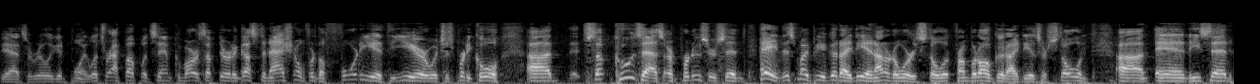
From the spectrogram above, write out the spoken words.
Yeah, it's a really good point. Let's wrap up with Sam Kouvaris up there at Augusta National for the 40th year, which is pretty cool. Uh, Kuzas, our producer, said, "Hey, this might be a good idea," and I don't know where he stole it from, but all good ideas are stolen. Uh, and he said,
